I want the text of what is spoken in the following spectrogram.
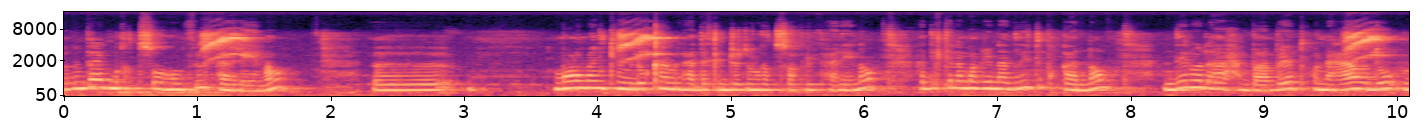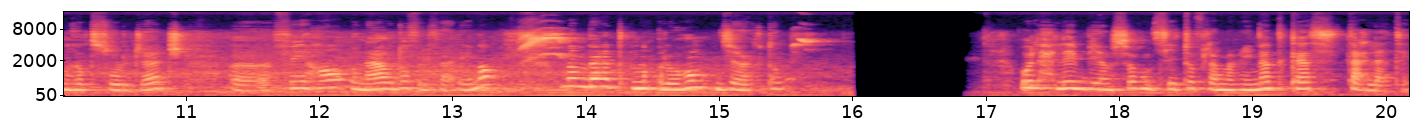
من بعد نغطسوهم في الفرينة. آه مور ما نكملو كامل هذاك الدجاج نغطسوه في الفرينة. هذيك ال marinade اللي تبقى لنا. نديرو لها حبه بيض ونعاودو نغطسو الدجاج آه فيها ونعاودو في الفرينة. من بعد نقلوهم direct والحليب bien sûr نسيتو في ال marinade كاس تاع لاتاي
